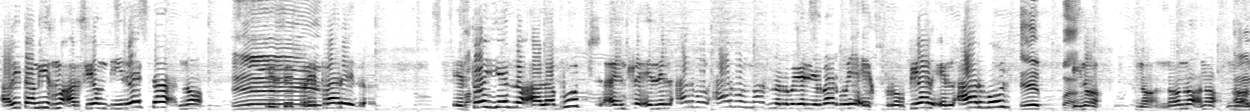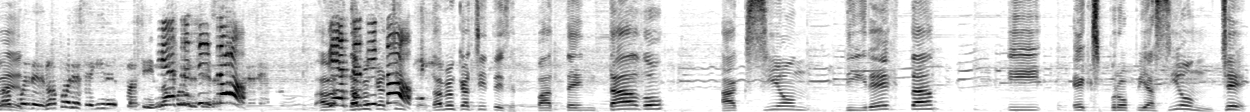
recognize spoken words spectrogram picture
Ahorita mismo, acción directa. No, que se prepare. Estoy yendo a la Butch, en el árbol, árbol más me lo voy a llevar, voy a expropiar el árbol ¡Epa! y no, no, no, no, no, no, no puede, no puede seguir esto así, no puede ser. A ver, dame un cachito, dame un cachito. Dice, patentado, acción directa y expropiación. Che,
